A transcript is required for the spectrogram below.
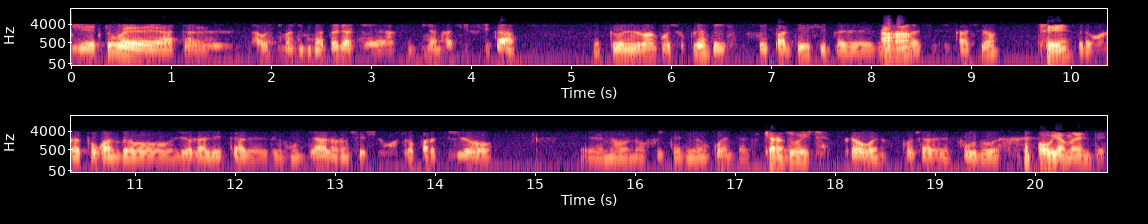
y estuve hasta la última eliminatoria que Argentina clasifica estuve en el banco de suplentes y fui partícipe de, la clasificación. Sí. Pero bueno después cuando dio la lista del mundial o no sé si hubo otro partido eh, no no fui tenido en cuenta. Ya no tuviste. Pero bueno, cosa del fútbol. Obviamente.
